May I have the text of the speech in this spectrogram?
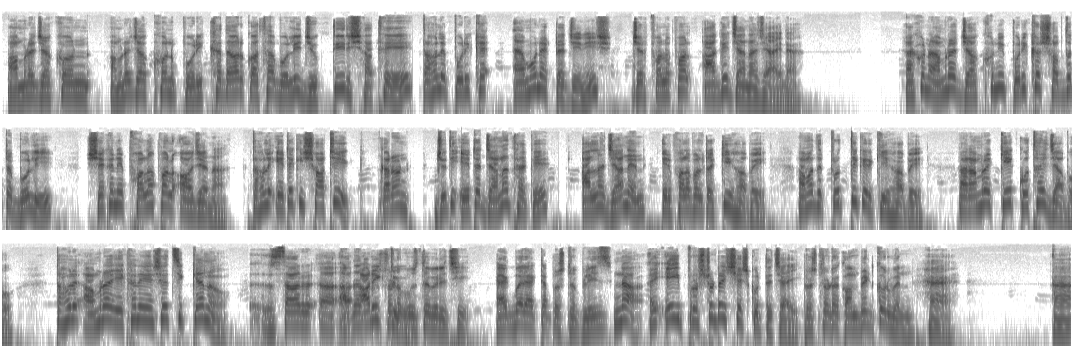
আমরা যখন আমরা যখন পরীক্ষা দেওয়ার কথা বলি যুক্তির সাথে, তাহলে পরীক্ষা এমন একটা জিনিস যার ফলাফল আগে জানা যায় না। এখন আমরা যখনই পরীক্ষা শব্দটা বলি, সেখানে ফলাফল অজানা। তাহলে এটা কি সঠিক? কারণ যদি এটা জানা থাকে, আল্লাহ জানেন এর ফলাফলটা কি হবে, আমাদের প্রত্যেকের কি হবে, আর আমরা কে কোথায় যাব? তাহলে আমরা এখানে এসেছি কেন? স্যার আরেকটু। বুঝতে পেরেছি। একবার একটা প্রশ্ন প্লিজ না এই প্রশ্নটাই শেষ করতে চাই। প্রশ্নটা কমপ্লিট করবেন? হ্যাঁ।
